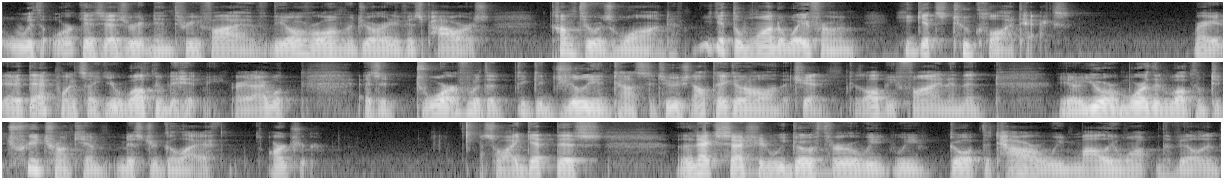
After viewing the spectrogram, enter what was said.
with Orcus as written in 3.5 the overall majority of his powers come through his wand you get the wand away from him he gets two claw attacks right and at that point it's like you're welcome to hit me right I will as a dwarf with a, a gajillion constitution I'll take it all on the chin because I'll be fine and then you know you are more than welcome to tree trunk him Mr. Goliath Archer so I get this. The next session we go through, we, we go up the tower, we mollywomp the villain.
